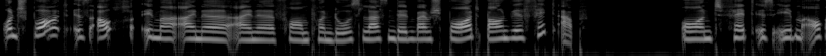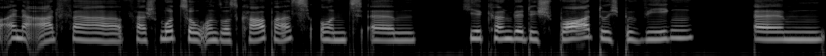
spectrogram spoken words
Und Sport ist auch immer eine, eine Form von Loslassen, denn beim Sport bauen wir Fett ab. Und Fett ist eben auch eine Art Ver Verschmutzung unseres Körpers. Und ähm, hier können wir durch Sport, durch Bewegen ähm,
